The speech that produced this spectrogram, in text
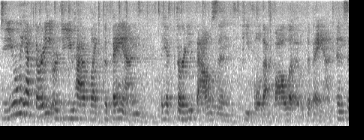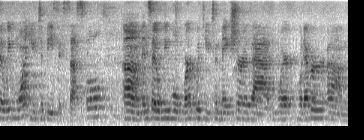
Do you only have 30 or do you have like the band, they have 30,000 people that follow the band. And so we want you to be successful. Um, and so we will work with you to make sure that where, whatever um,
